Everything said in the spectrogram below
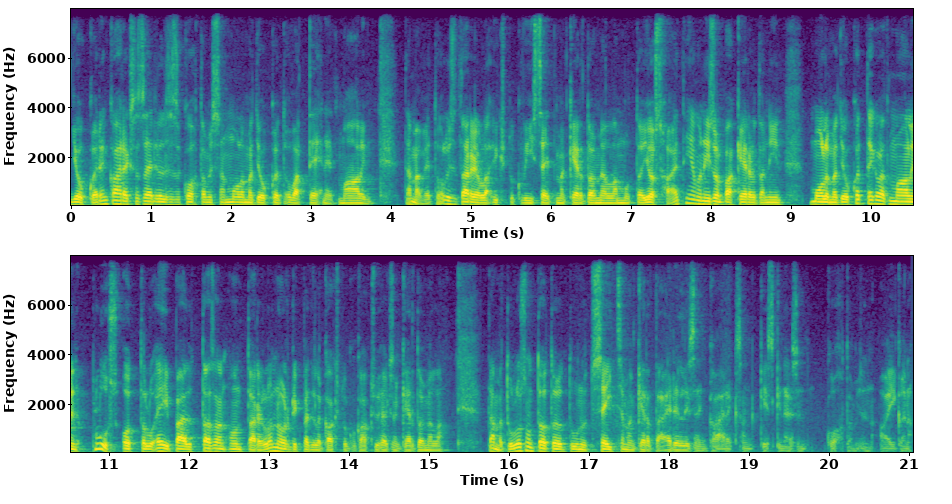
Joukkueiden kahdeksassa edellisessä kohtaamissa molemmat joukkueet ovat tehneet maalin. Tämä veto olisi tarjolla 1,57 kertoimella, mutta jos haet hieman isompaa kerrota, niin molemmat joukkueet tekevät maalin plus ottelu ei pääty tasan on tarjolla NordicBetillä 2,29 kertoimella. Tämä tulos on toteutunut seitsemän kertaa edellisen kahdeksan keskinäisen kohtamisen aikana.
